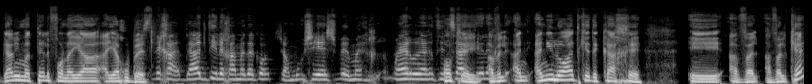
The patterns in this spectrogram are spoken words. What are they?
גם אם הטלפון היה חובס. סליחה, דאגתי לכמה דקות, שאמרו שיש, ומהר מהר צלצלתי אוקיי, אליך. אבל אני, לא עד כדי כך, אה, אה, אבל, כן,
